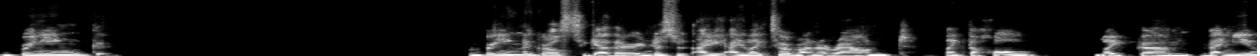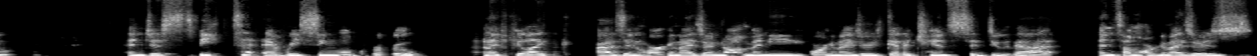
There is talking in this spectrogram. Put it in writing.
bringing bringing the girls together and just I, I like to run around like the whole like um, venue and just speak to every single group. And i feel like as an organizer not many organizers get a chance to do that. And some organizers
